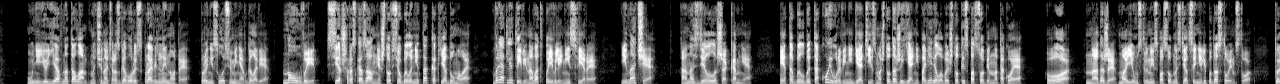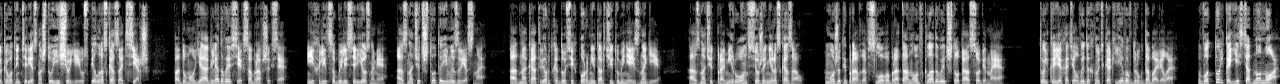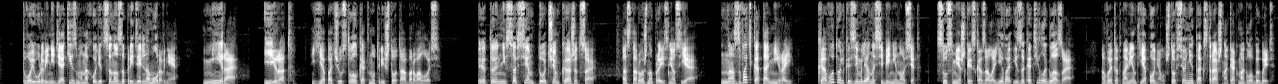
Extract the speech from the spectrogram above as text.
У нее явно талант начинать разговоры с правильной ноты. Пронеслось у меня в голове. Но, увы, Серж рассказал мне, что все было не так, как я думала. Вряд ли ты виноват в появлении сферы. Иначе... Она сделала шаг ко мне. Это был бы такой уровень идиотизма, что даже я не поверила бы, что ты способен на такое. О, надо же, мои умственные способности оценили по достоинству. Только вот интересно, что еще ей успел рассказать Серж? Подумал я, оглядывая всех собравшихся. Их лица были серьезными, а значит, что-то им известно. Однако отвертка до сих пор не торчит у меня из ноги. А значит, про миру он все же не рассказал. Может и правда, в слово «братан» он вкладывает что-то особенное. Только я хотел выдохнуть, как Ева вдруг добавила. «Вот только есть одно «но». Твой уровень идиотизма находится на запредельном уровне. Мира! Ирод! Я почувствовал, как внутри что-то оборвалось. «Это не совсем то, чем кажется», — осторожно произнес я. «Назвать кота Мирой? Кого только земля на себе не носит», — с усмешкой сказала Ева и закатила глаза. В этот момент я понял, что все не так страшно, как могло бы быть.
